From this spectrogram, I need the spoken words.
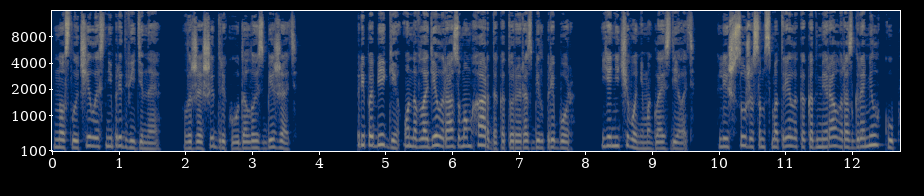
Но случилось непредвиденное. Лже-Шидрику удалось сбежать. При побеге он овладел разумом Харда, который разбил прибор. Я ничего не могла сделать. Лишь с ужасом смотрела, как адмирал разгромил куб,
